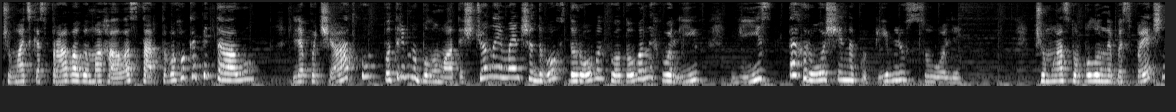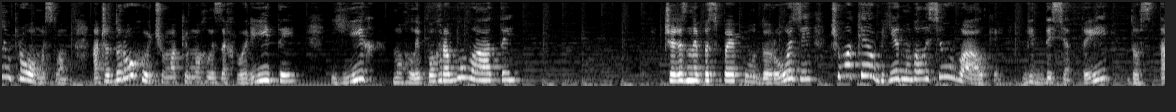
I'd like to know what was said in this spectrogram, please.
Чумацька справа вимагала стартового капіталу. Для початку потрібно було мати щонайменше двох здорових годованих волів, віз та гроші на купівлю солі. Чумацтво було небезпечним промислом, адже дорогою чумаки могли захворіти, їх могли пограбувати. Через небезпеку у дорозі чумаки об'єднувалися у валки від 10 до 100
